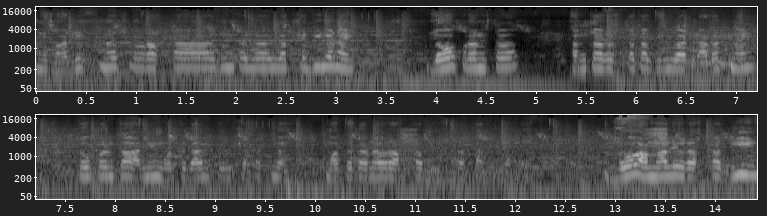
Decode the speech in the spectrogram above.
आणि भाजपनंच रस्ता अजून काही लक्ष दिलं नाही. जोपर्यंत आमचा रस्त्याचा बिलवाट लागत नाही तोपर्यंत आम्ही मतदान करू शकत नाही. मतदानावर आमचा बहिष्कार टाकलेला आहे जो आम्हाला रस्ता देईल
